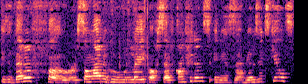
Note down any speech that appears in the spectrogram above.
is it better for someone who lack of self-confidence in his uh, music skills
